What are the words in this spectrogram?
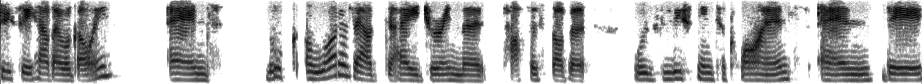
to see how they were going. And look, a lot of our day during the toughest of it was listening to clients and their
